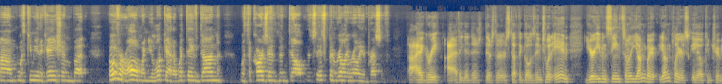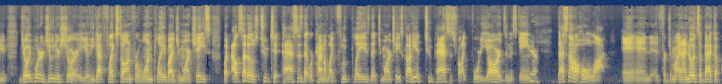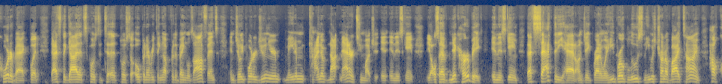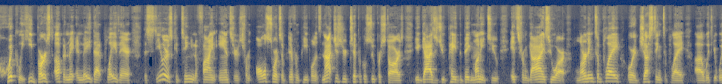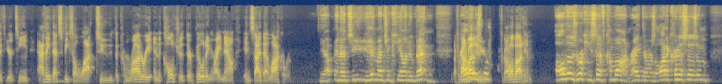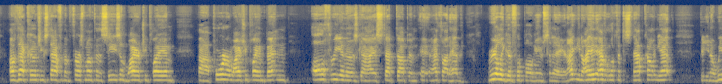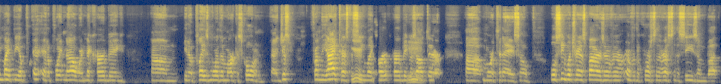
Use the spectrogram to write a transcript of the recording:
um, with communication, but overall, when you look at it, what they've done – with the cards that have been dealt, it's, it's been really, really impressive. I agree. I think that there's, there's there's stuff that goes into it, and you're even seeing some of the young young players you know contribute. Joey Porter Jr. Sure, you know he got flexed on for one play by Ja'Marr Chase, but outside of those two tip passes that were kind of like fluke plays that Ja'Marr Chase caught, he had two passes for like 40 yards in this game. Yeah. That's not a whole lot. And, and for Ja'Marr, and I know it's a backup quarterback, but that's the guy that's supposed to t- uh, supposed to open everything up for the Bengals offense. And Joey Porter Jr. made him kind of not matter too much in, in this game. You also have Nick Herbig in this game. That sack that he had on Jake Brown, when he broke loose and he was trying to buy time, how quickly he burst up and made and made that play there. The Steelers continue to find answers from all sorts of different people. It's not just your typical superstars, you guys that you paid the big money to. It's from guys who are learning to play or adjusting to play uh, with your with your team. And I think that speaks a lot to the camaraderie and the culture that they're building right now inside that locker room. Yep, and it's you, you didn't mention Keanu Benton. I forgot all about those, I forgot all about him. All those rookies have come on, right? There was a lot of criticism of that coaching staff in the first month of the season. Why aren't you playing uh, Porter? Why aren't you playing Benton? All three of those guys stepped up and, and I thought had really good football games today. And I, you know, I haven't looked at the snap count yet, but you know, we might be a, at a point now where Nick Herbig, um, you know, plays more than Marcus Golden. Uh, just from the eye test, it mm. seemed like Her- Herbig mm. was out there uh, more today. So we'll see what transpires over over the course of the rest of the season. But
